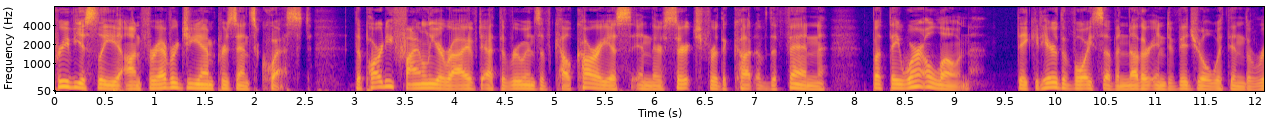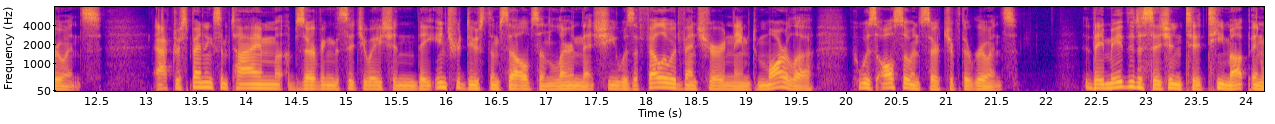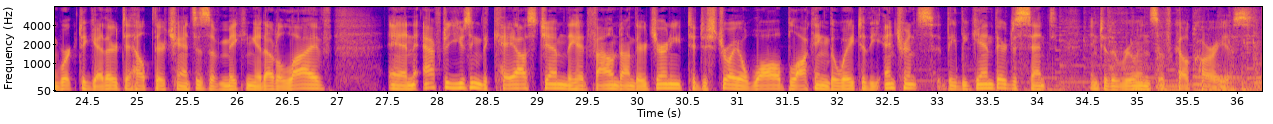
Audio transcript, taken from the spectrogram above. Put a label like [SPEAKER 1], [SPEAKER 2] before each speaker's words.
[SPEAKER 1] Previously on Forever GM Presents Quest, the party finally arrived at the ruins of Calcarius in their search for the cut of the fen, but they weren't alone. They could hear the voice of another individual within the ruins. After spending some time observing the situation, they introduced themselves and learned that she was a fellow adventurer named Marla, who was also in search of the ruins. They made the decision to team up and work together to help their chances of making it out alive. And after using the Chaos Gem they had found on their journey to destroy a wall blocking the way to the entrance, they began their descent into the ruins of Calcarius.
